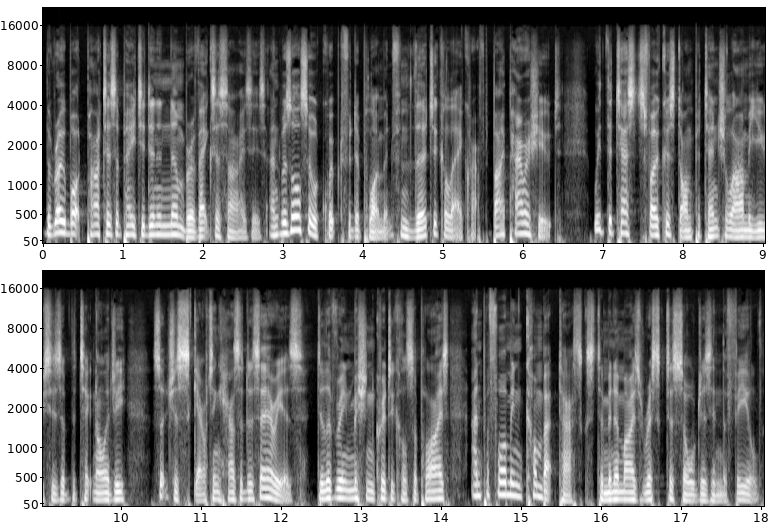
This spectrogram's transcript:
The robot participated in a number of exercises and was also equipped for deployment from vertical aircraft by parachute, with the tests focused on potential Army uses of the technology, such as scouting hazardous areas, delivering mission critical supplies, and performing combat tasks to minimise risk to soldiers in the field.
